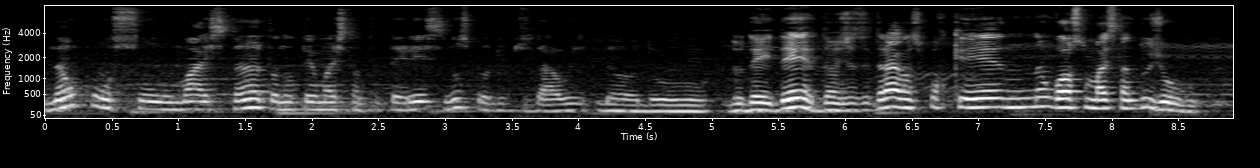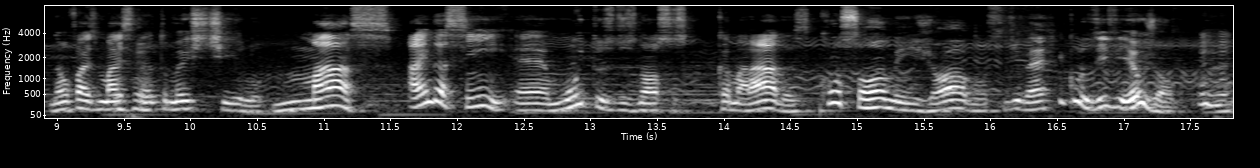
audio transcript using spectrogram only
não consumo mais tanto, não tenho mais tanto interesse nos produtos da, do D&D, Dungeons Dragons, porque não gosto mais tanto do jogo não faz mais uhum. tanto o meu estilo. Mas, ainda assim, é, muitos dos nossos camaradas consomem, jogam, se divertem. Inclusive eu jogo uhum. né,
